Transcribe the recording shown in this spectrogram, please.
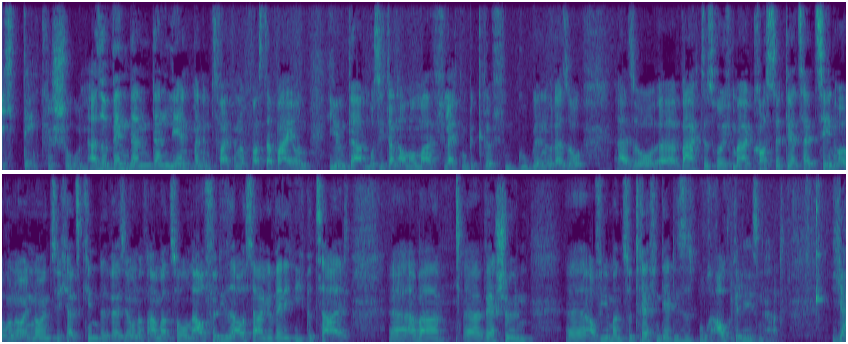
ich denke schon. Also wenn, dann, dann lernt man im Zweifel noch was dabei und hier und da muss ich dann auch noch mal vielleicht einen Begriff googeln oder so. Also äh, wagt es ruhig mal, kostet derzeit 10,99 Euro als Kindle-Version auf Amazon. Auch für diese Aussage werde ich nicht bezahlt. Äh, aber äh, wäre schön, äh, auf jemanden zu treffen, der dieses Buch auch gelesen hat. Ja,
